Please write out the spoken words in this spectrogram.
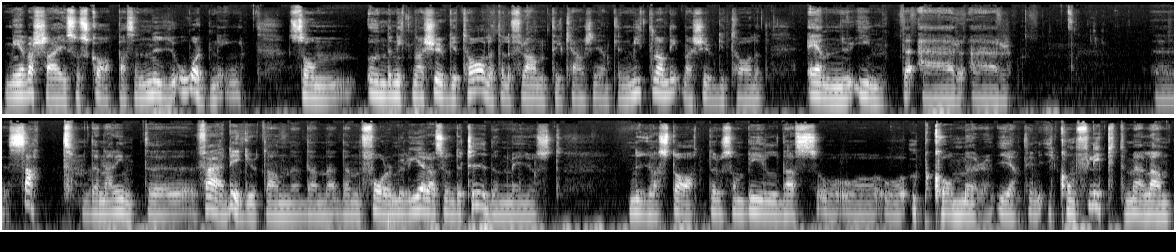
med Versailles så skapas en nyordning som under 1920-talet eller fram till kanske egentligen mitten av 1920-talet ännu inte är, är eh, satt satt. Den är inte färdig utan den, den formuleras under tiden med just nya stater som bildas och, och, och uppkommer egentligen i konflikt mellan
